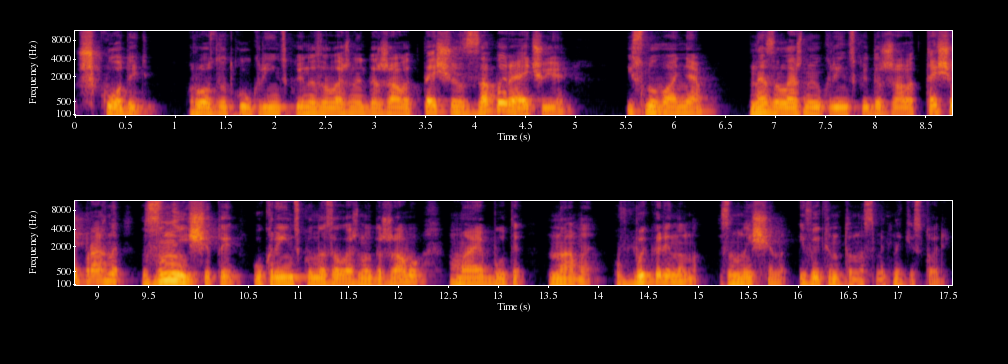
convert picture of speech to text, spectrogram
шкодить розвитку української незалежної держави, те, що заперечує існування незалежної української держави, те, що прагне знищити українську незалежну державу, має бути нами викорінено, знищено і викинуто на смітник історії.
